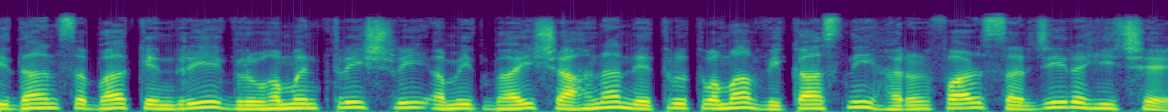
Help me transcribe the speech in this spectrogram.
વિધાનસભા કેન્દ્રીય ગૃહમંત્રી શ્રી અમિતભાઈ શાહના નેતૃત્વમાં વિકાસની હરણફાળ સર્જી રહી છે.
